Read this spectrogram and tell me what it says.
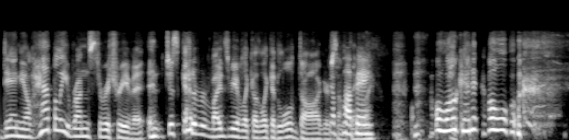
Daniel happily runs to retrieve it. It just kind of reminds me of like a like a little dog or A something. puppy. like, oh, I'll get it. Oh,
